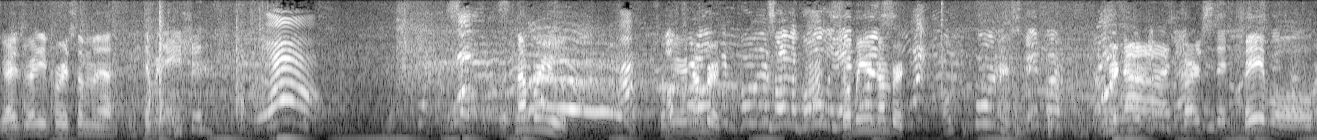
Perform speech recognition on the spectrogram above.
You guys ready for some uh, intimidation? Yeah. What number are you? Huh? Show me your number. Open corners on the goalie. Show me your number. Open corners. Number nine, Carson Favel.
